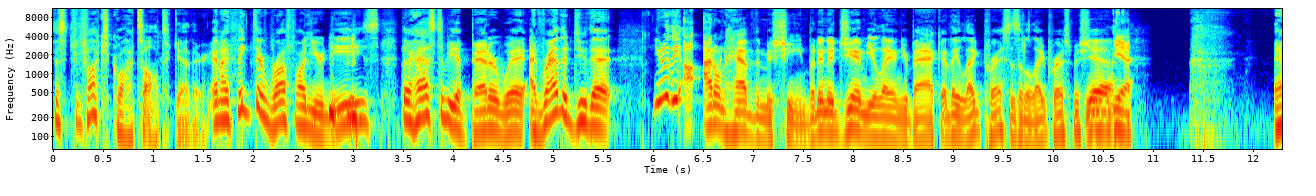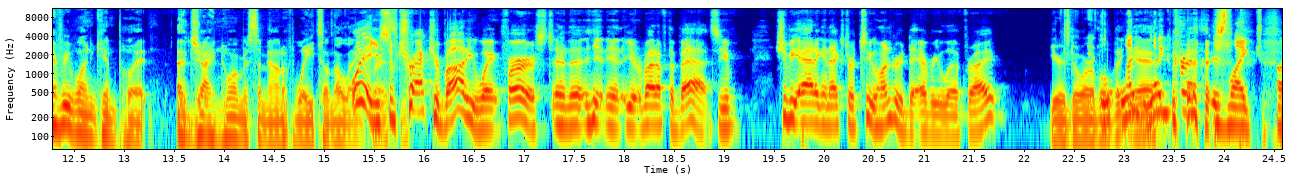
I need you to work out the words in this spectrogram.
just fuck squats altogether. And I think they're rough on your knees. there has to be a better way. I'd rather do that. You know, the I- I don't have the machine, but in a gym, you lay on your back. Are they leg press? Is it a leg press machine? Yeah. Yeah. Everyone can put a ginormous amount of weights on the leg. Well, yeah, you subtract your body weight first, and then you, you, right off the bat, so you should be adding an extra 200 to every lift, right? You're adorable, but leg, yeah. leg press is like a,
